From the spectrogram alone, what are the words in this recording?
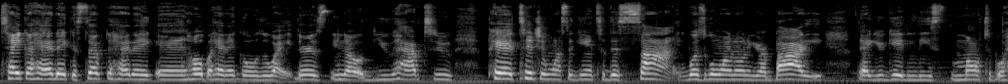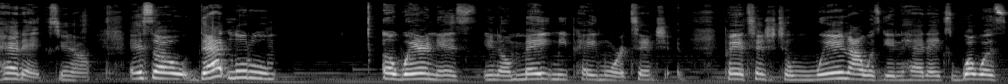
take a headache, accept a headache, and hope a headache goes away. There's, you know, you have to pay attention once again to this sign, what's going on in your body that you're getting these multiple headaches, you know. And so that little awareness, you know, made me pay more attention. Pay attention to when I was getting headaches, what was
